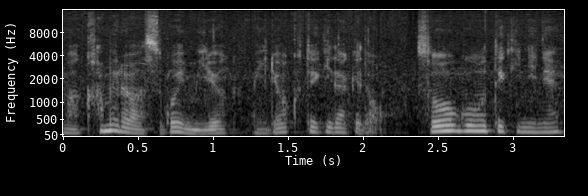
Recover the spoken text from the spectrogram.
まあカメラはすごい魅力魅力的だけど、総合的にね、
